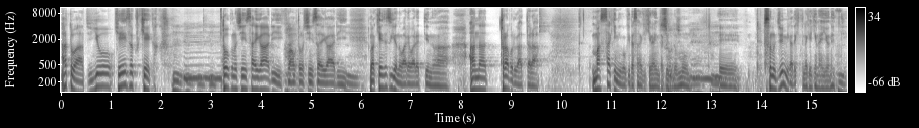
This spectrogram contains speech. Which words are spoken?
あとは事業継続計画、遠くの震災があり熊本の震災があり、まあ、建設業の我々っていうのはあんなトラブルがあったら真っ先に動き出さなきゃいけないんだけれども、えその準備ができてなきゃいけないよねっていう、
